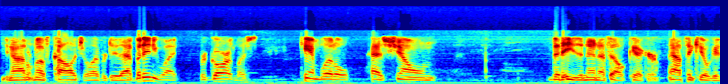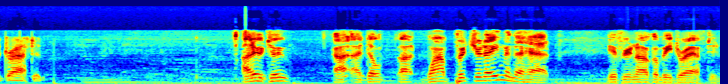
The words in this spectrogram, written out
you know I don't know if college will ever do that. But anyway, regardless, Cam Little has shown that he's an NFL kicker. I think he'll get drafted. I do too. I, I don't. Uh, why put your name in the hat? if you're not going to be drafted.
